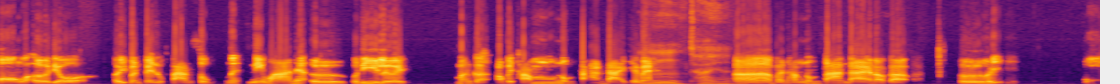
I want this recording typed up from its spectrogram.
มองว่าเออเดี๋ยวเฮ้ยมันเป็นลูกตาลสุกนี่นี่หว่าเนี่ยเออพอดีเลย มันก็เอาไปทำขนมตาลได้ใช่ไหมอืมใช่ฮะอ่าไปทำขนมตาลได้แล้วก็ เออเฮ้ยโอ้โห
